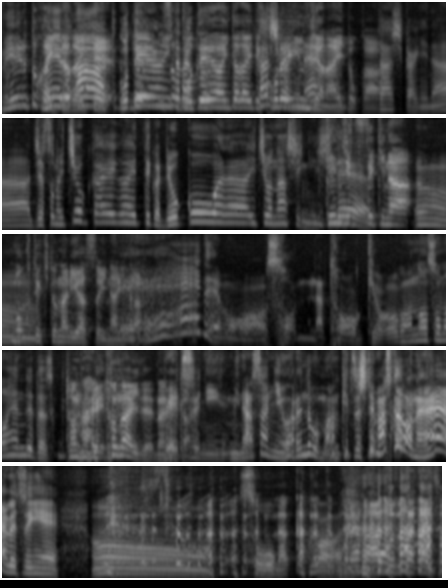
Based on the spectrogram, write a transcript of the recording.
メールとかいただいてご提案いただご提案いただいてこれいいんじゃないとか。確かにな。じゃあその一応海外っていうか旅行は一応なしにして。現実的なうん。目的となりやすい何か。えー、でもそんな東京のその辺でだ都内べ都内で何か。別に皆さんに言われんでも満喫してますからね別に。うーん。そうなかなかこれハードル高いぞ。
